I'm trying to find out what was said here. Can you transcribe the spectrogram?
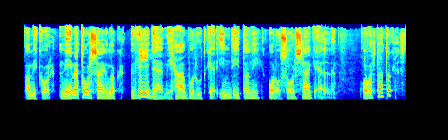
amikor Németországnak védelmi háborút kell indítani Oroszország ellen. Olvastátok ezt?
